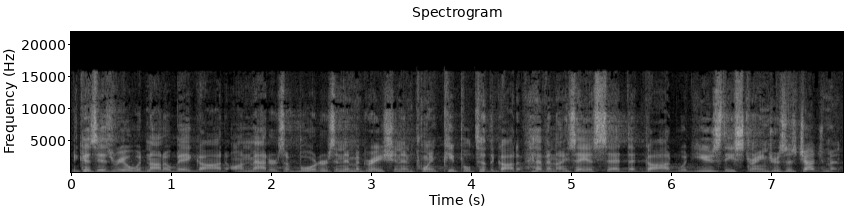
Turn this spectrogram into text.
Because Israel would not obey God on matters of borders and immigration and point people to the God of heaven, Isaiah said that God would use these strangers as judgment.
